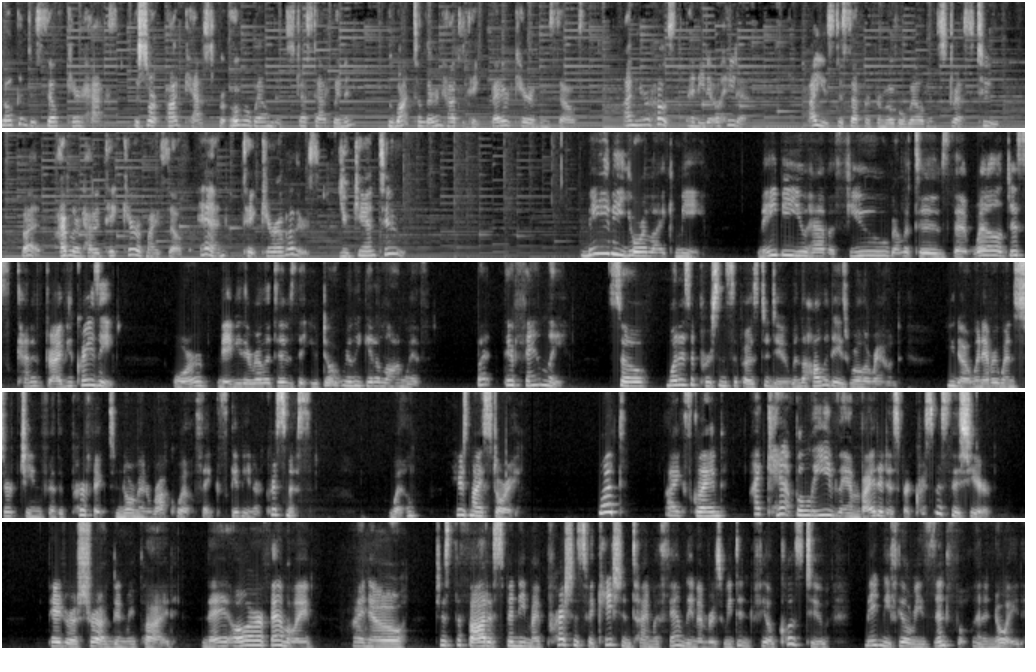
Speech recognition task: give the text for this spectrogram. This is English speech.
Welcome to Self Care Hacks, the short podcast for overwhelmed and stressed out women who want to learn how to take better care of themselves. I'm your host, Anita Ojeda. I used to suffer from overwhelm and stress too, but I've learned how to take care of myself and take care of others. You can too. Maybe you're like me. Maybe you have a few relatives that, well, just kind of drive you crazy. Or maybe they're relatives that you don't really get along with, but they're family. So, what is a person supposed to do when the holidays roll around? You know, when everyone's searching for the perfect Norman Rockwell Thanksgiving or Christmas. Well, here's my story. What? I exclaimed. I can't believe they invited us for Christmas this year. Pedro shrugged and replied, They are family. I know. Just the thought of spending my precious vacation time with family members we didn't feel close to made me feel resentful and annoyed.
